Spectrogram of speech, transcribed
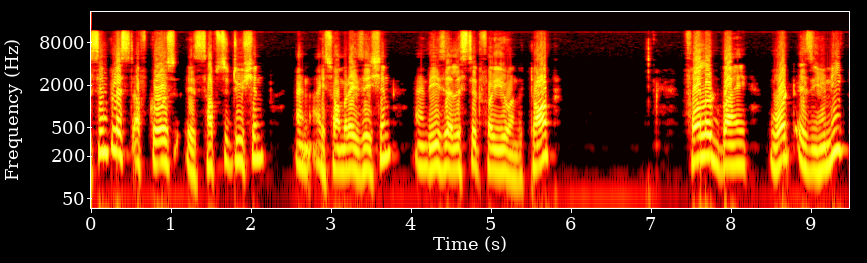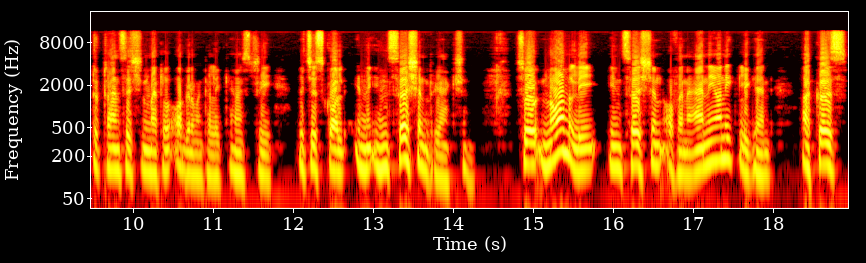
simplest of course, is substitution and isomerization and these are listed for you on the top, followed by what is unique to transition metal organometallic chemistry, which is called an insertion reaction. So, normally insertion of an anionic ligand occurs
